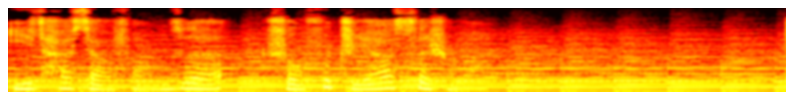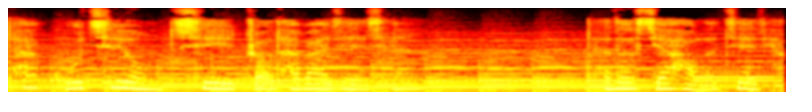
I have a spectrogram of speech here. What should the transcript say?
一套小房子首付只要四十万。他鼓起勇气找他爸借钱，他都写好了借条，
